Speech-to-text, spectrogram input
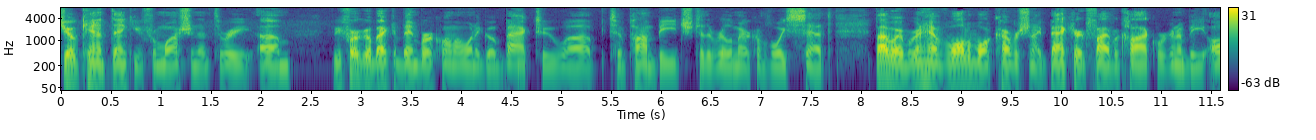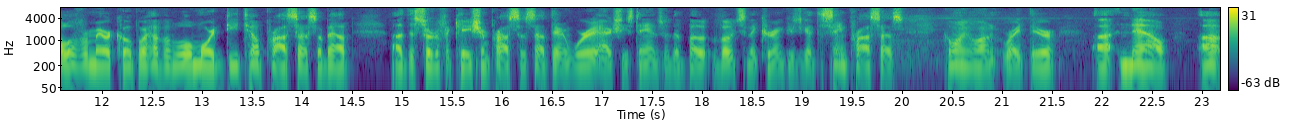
Joe Kent, thank you from Washington Three. Um, before I go back to Ben Bergquam, I want to go back to uh, to Palm Beach to the Real America Voice set. By the way, we're going to have wall to wall coverage tonight. Back here at five o'clock, we're going to be all over Maricopa. Have a little more detailed process about uh, the certification process out there and where it actually stands with the bo- votes in the curing because you got the same process going on right there uh, now. Uh,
